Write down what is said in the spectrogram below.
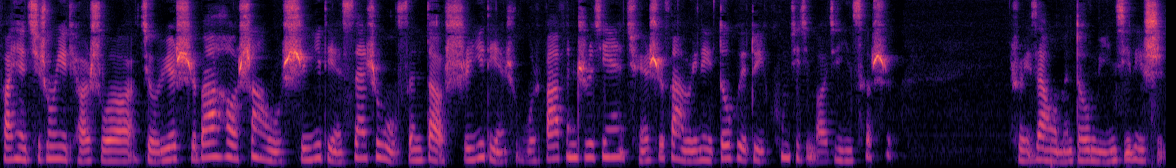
发现其中一条说，九月十八号上午十一点三十五分到十一点五十八分之间，全市范围内都会对空气警报进行测试。所以让我们都铭记历史，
